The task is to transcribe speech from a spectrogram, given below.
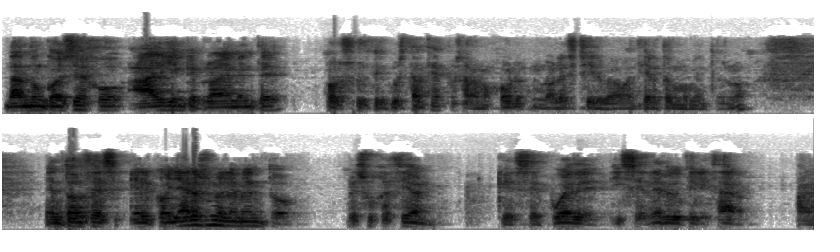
dando un consejo a alguien que probablemente por sus circunstancias, pues a lo mejor no les sirva o en ciertos momentos, ¿no? Entonces, el collar es un elemento de sujeción que se puede y se debe utilizar para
